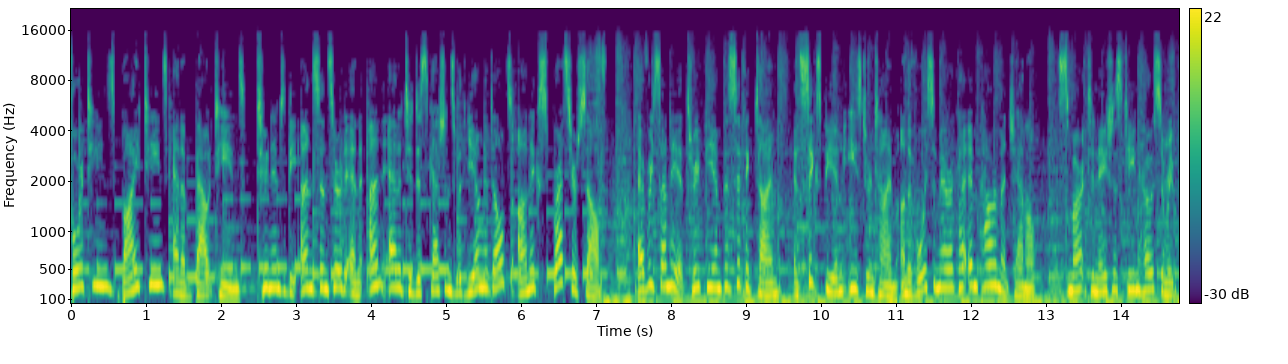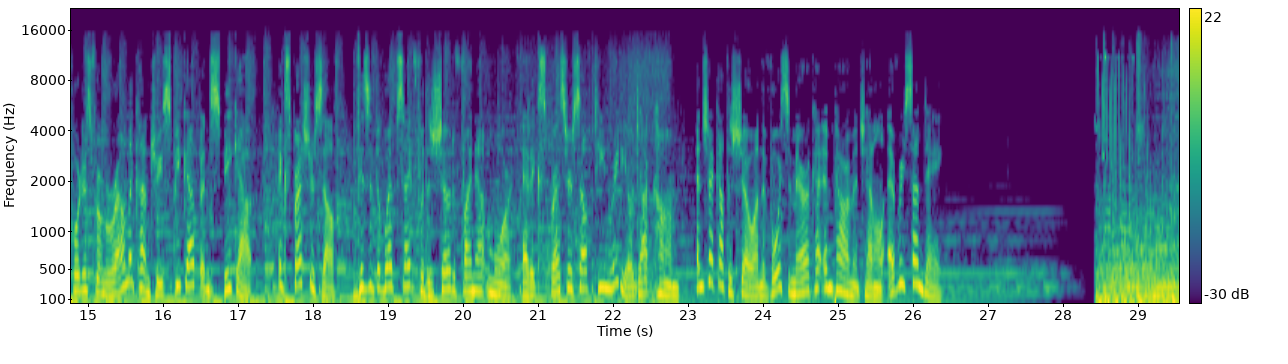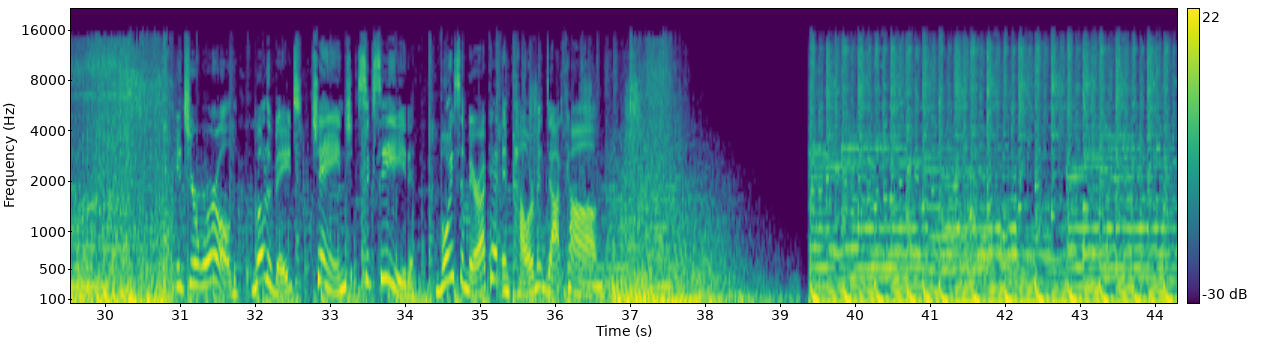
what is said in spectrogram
For teens, by teens, and about teens. Tune into the uncensored and unedited discussions with young adults on Express Yourself. Every Sunday at 3 p.m. Pacific Time and 6 p.m. Eastern Time on the Voice America Empowerment Channel. Smart, tenacious teen hosts and reporters from around the country speak up and speak out. Express Yourself. Visit the website for the show to find out more at expressyourselfteenradio.com. And check out the show on the Voice America Empowerment Channel every Sunday. It's your world. Motivate, change, succeed. VoiceAmericaEmpowerment.com.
